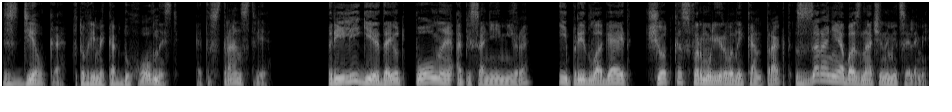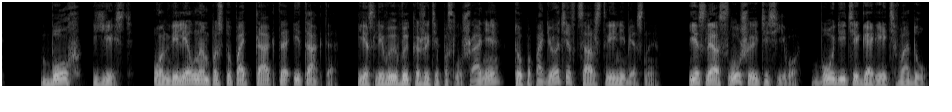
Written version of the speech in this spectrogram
сделка, в то время как духовность — это странствие. Религия дает полное описание мира и предлагает четко сформулированный контракт с заранее обозначенными целями. Бог есть. Он велел нам поступать так-то и так-то. Если вы выкажете послушание, то попадете в Царствие Небесное. Если ослушаетесь его, будете гореть в аду.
